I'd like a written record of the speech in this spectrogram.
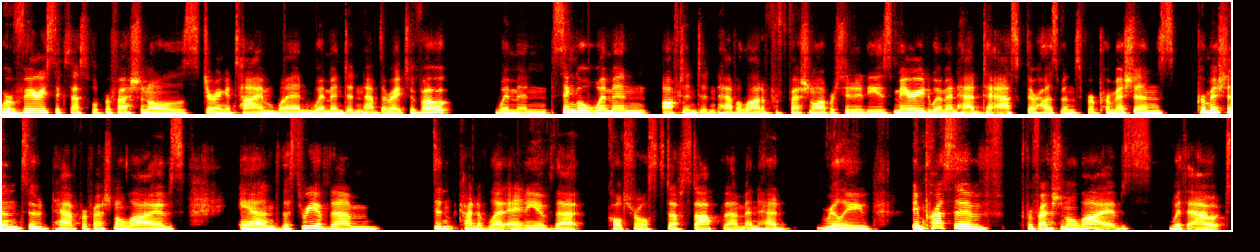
were very successful professionals during a time when women didn't have the right to vote. Women, single women, often didn't have a lot of professional opportunities. Married women had to ask their husbands for permissions, permission to have professional lives. And the three of them didn't kind of let any of that cultural stuff stop them and had really impressive professional lives without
